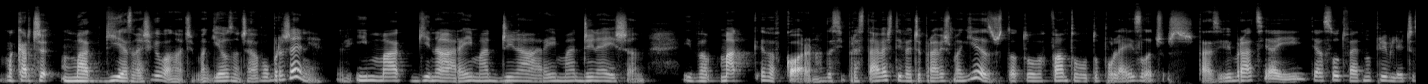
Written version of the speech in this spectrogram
макар че магия, знаеш какво значи? Магия означава въображение. Нали? Имагинаре, имаджинаре, имаджинейшън. Идва маг е в корена. Да си представяш, ти вече правиш магия, защото в квантовото поле излъчваш тази вибрация и тя съответно привлича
